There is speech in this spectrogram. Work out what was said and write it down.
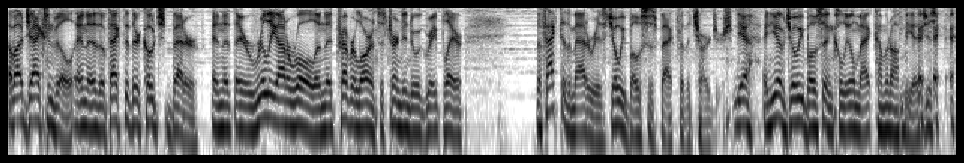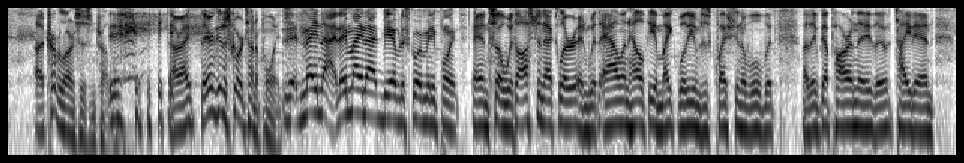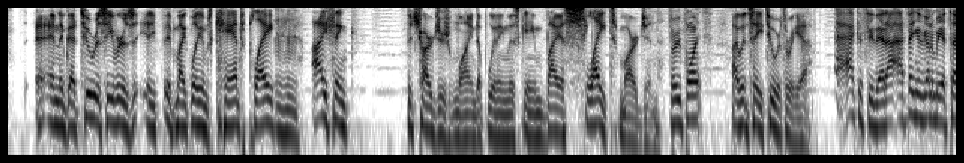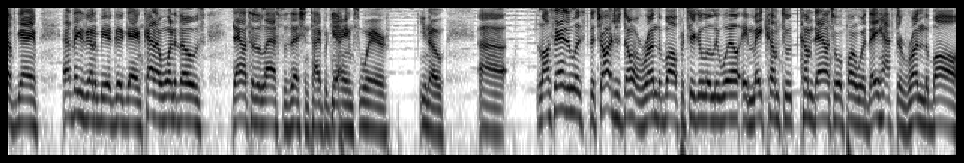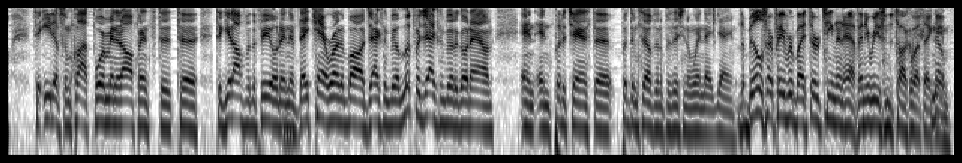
about Jacksonville and the, the fact that they're coached better and that they're really on a roll and that Trevor Lawrence has turned into a great player, the fact of the matter is Joey Bosa's back for the Chargers. Yeah. And you have Joey Bosa and Khalil Mack coming off the edges. uh, Trevor Lawrence is in trouble. all right? They aren't going to score a ton of points. It may not. They might not be able to score many points. And so with Austin Ekeler and with Allen healthy and Mike Williams is questionable, but uh, they've got Parr in the, the tight end. And they've got two receivers. If, if Mike Williams can't play, I think the Chargers wind up winning this game by a slight margin. Three points? I would say two or three, yeah. I I can see that. I I think it's going to be a tough game. I think it's going to be a good game. Kind of one of those down to the last possession type of games where, you know, uh, Los Angeles, the Chargers don't run the ball particularly well. It may come to come down to a point where they have to run the ball to eat up some clock, four minute offense to to to get off of the field. And if they can't run the ball, Jacksonville look for Jacksonville to go down and and put a chance to put themselves in a position to win that game. The Bills are favored by 13 and a half. Any reason to talk about that game?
